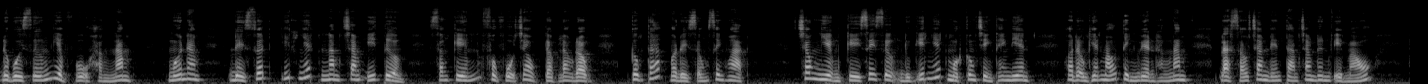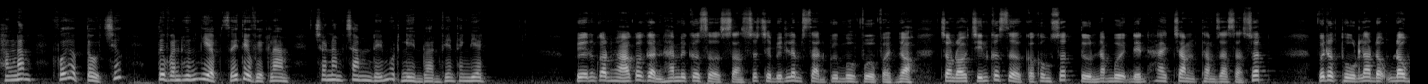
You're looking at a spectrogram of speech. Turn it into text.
được bồi dưỡng nghiệp vụ hàng năm, mỗi năm đề xuất ít nhất 500 ý tưởng, sáng kiến phục vụ cho học tập lao động, công tác và đời sống sinh hoạt. Trong nhiệm kỳ xây dựng được ít nhất một công trình thanh niên, hoạt động hiến máu tình nguyện hàng năm đạt 600 đến 800 đơn vị máu. Hàng năm phối hợp tổ chức tư vấn hướng nghiệp, giới thiệu việc làm cho 500 đến 1.000 đoàn viên thanh niên. Huyện Quan Hóa có gần 20 cơ sở sản xuất chế biến lâm sản quy mô vừa và nhỏ, trong đó 9 cơ sở có công suất từ 50 đến 200 tham gia sản xuất. Với đặc thù lao động đông,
